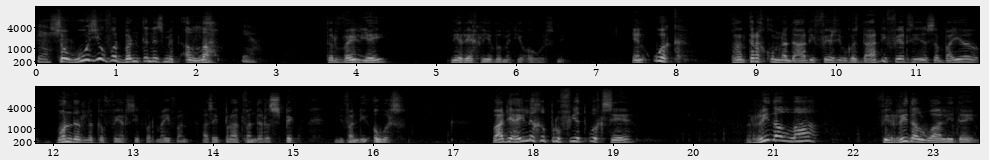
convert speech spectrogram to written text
Ja. So hoe is jou verbintenis met Allah? ja. terwyl jy nie reg lewe met jou ouers nie. En ook gaan terugkom na daardie versie because daardie versie is 'n baie wonderlike versie vir my van as hy praat van die respek van die ouers. Waar die heilige profeet ook sê ridallah fi ridal walidain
